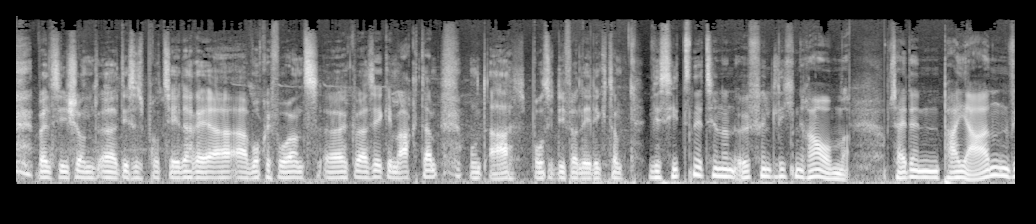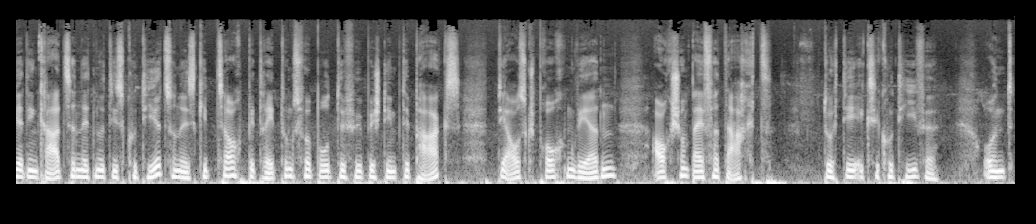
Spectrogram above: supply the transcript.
weil sie schon äh, dieses Prozedere äh, eine Woche vor uns äh, quasi gemacht haben und auch positiv erledigt haben. Wir sitzen jetzt in einem öffentlichen Raum. Seit ein paar Jahren wird in Graz ja nicht nur diskutiert, sondern es gibt auch Betretungsverbote für bestimmte Parks, die ausgesprochen werden, auch schon bei Verdacht durch die Exekutive. Und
